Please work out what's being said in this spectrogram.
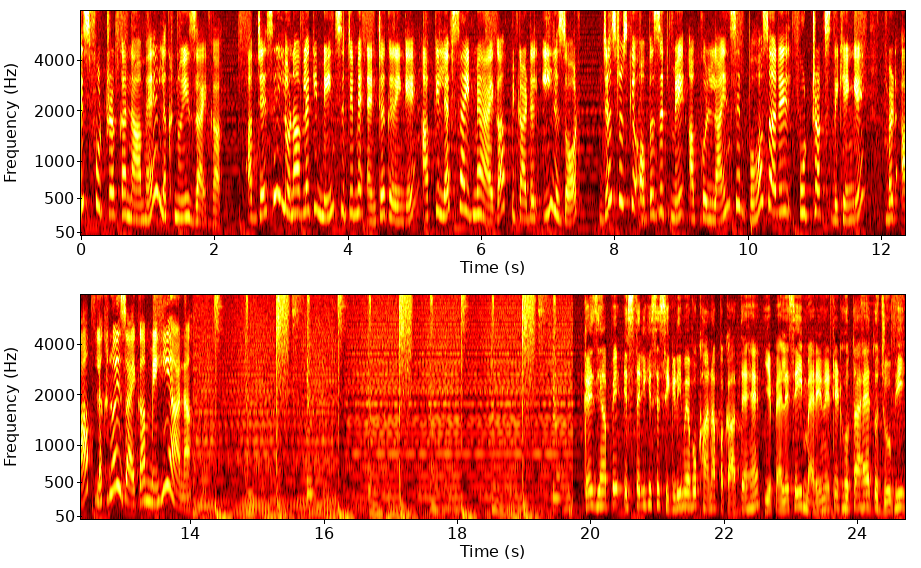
इस फ़ूड ट्रक का नाम है लखनऊ जायका आप जैसे ही लोनावला की मेन सिटी में एंटर करेंगे, आपके लेफ़्ट साइड में आएगा पिकाडल ई रिजॉर्ट जस्ट उसके ऑपोजिट में आपको लाइन से बहुत सारे फ़ूड ट्रक्स दिखेंगे बट आप लखनऊ जायका में ही आना। गाइज़ यहाँ पे इस तरीके से सिगड़ी में वो खाना पकाते हैं। ये पहले से ही मैरिनेटेड होता है तो जो भी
